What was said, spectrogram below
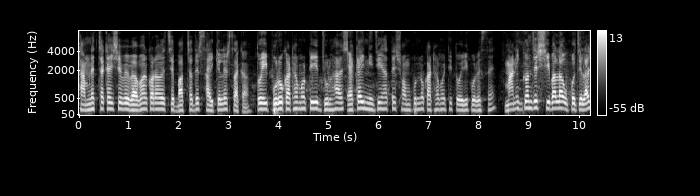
সামনের চাকা হিসেবে ব্যবহার করা হয়েছে বাচ্চাদের সাইকেলের চাকা। তো এই পুরো কাঠামোটি জুলহাস একাই নিজে হাতে সম্পূর্ণ কাঠামোটি তৈরি করেছে। মানিকগঞ্জের শিবালা উপজেলার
